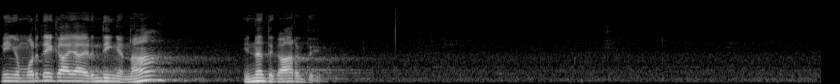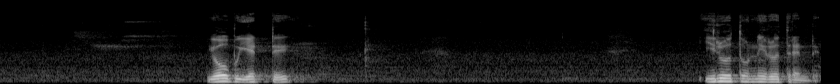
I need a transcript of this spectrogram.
நீங்க முருதைக்காயா இருந்தீங்கன்னா என்னத்துக்கு ஆறுது? யோபு எட்டு. இருபத்தொன்று இருபத்தி ரெண்டு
